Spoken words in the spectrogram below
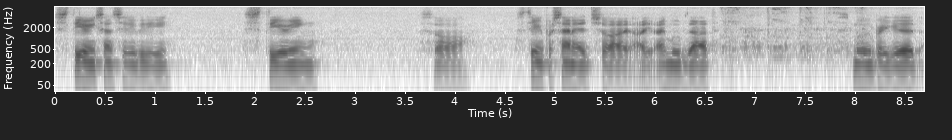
steering sensitivity, steering, so steering percentage, so I, I, I move that It's moving pretty good.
